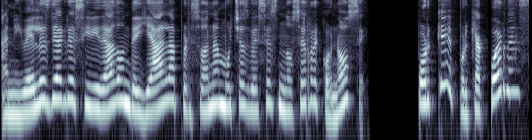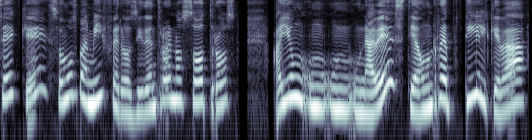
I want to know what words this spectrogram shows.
a niveles de agresividad donde ya la persona muchas veces no se reconoce. ¿Por qué? Porque acuérdense que somos mamíferos y dentro de nosotros hay una bestia, un reptil que va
